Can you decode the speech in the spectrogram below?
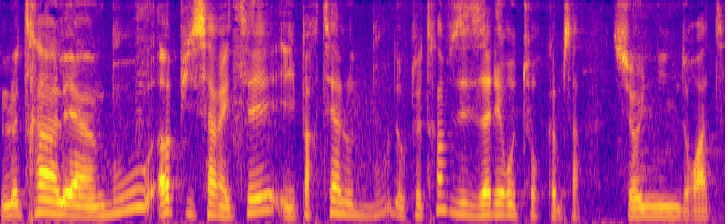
le train allait à un bout, hop, il s'arrêtait et il partait à l'autre bout. Donc le train faisait des allers-retours comme ça, sur une ligne droite.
